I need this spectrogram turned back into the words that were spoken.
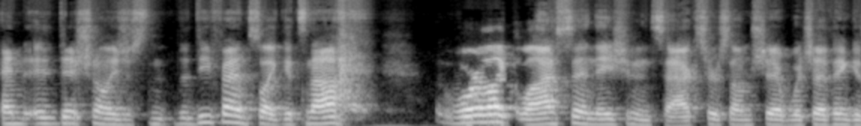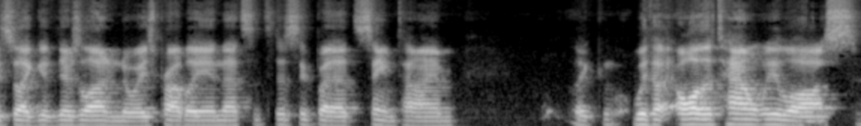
and additionally just the defense like it's not we're like last in the nation in sacks or some shit, which I think is like there's a lot of noise probably in that statistic, but at the same time, like with all the talent we lost,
